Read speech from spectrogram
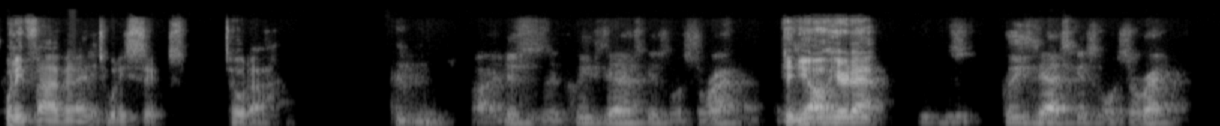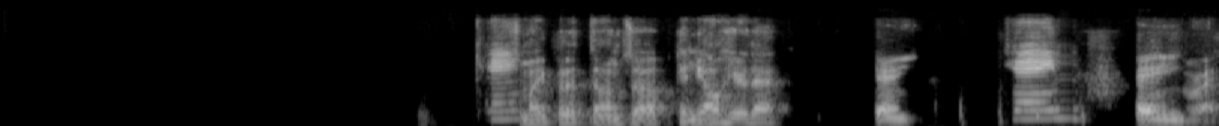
Twenty-five and twenty-six, Toda. All right, this is Ecclesiastes on Sirach. Can y'all hear that? Ecclesiastes on Sirach, Kane, Somebody put a thumbs up. Can y'all hear that? Kane, Kane, Kane, All right.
